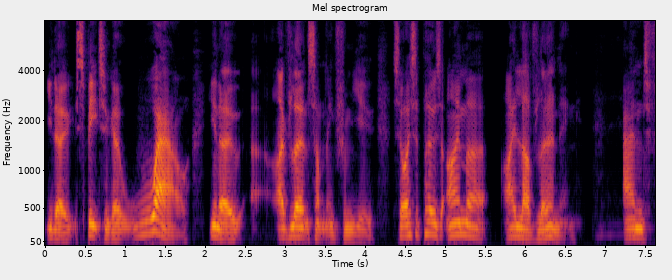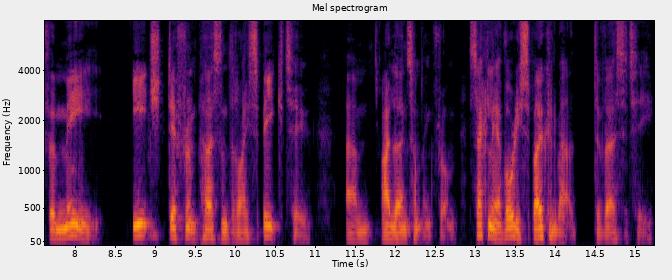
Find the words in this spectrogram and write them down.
you know, speak to and go, wow, you know, uh, I've learned something from you. So I suppose I'm a I love learning. And for me, each different person that I speak to, um, I learn something from. Secondly, I've already spoken about diversity.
